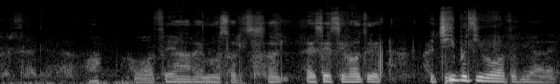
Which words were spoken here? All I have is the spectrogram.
फिर से आ गया हाँ? आवाज़ें आ रहे है मुसलसल। ऐसे ऐसी आवाज़ें अजीब अजीब आवाज़ें अभी आ रहे हैं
